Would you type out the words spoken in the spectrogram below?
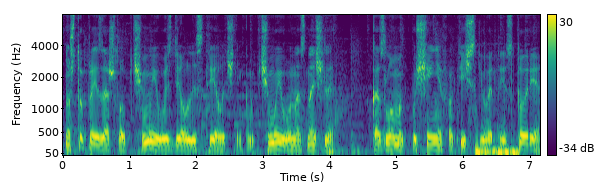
Но что произошло? Почему его сделали стрелочником? Почему его назначили козлом отпущения фактически в этой истории,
